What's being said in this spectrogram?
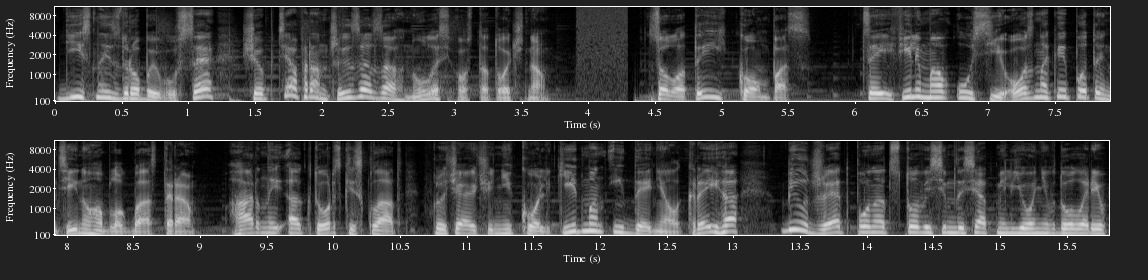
Дісней зробив усе, щоб ця франшиза загнулась остаточно. Золотий компас. Цей фільм мав усі ознаки потенційного блокбастера. Гарний акторський склад, включаючи Ніколь Кідман і Деніал Крейга, бюджет понад 180 мільйонів доларів,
